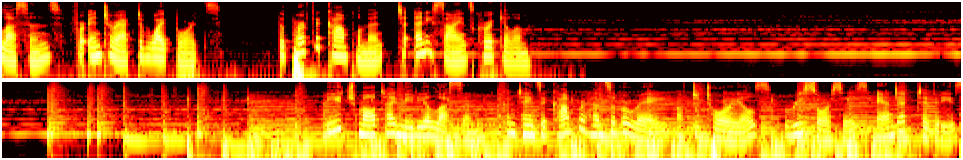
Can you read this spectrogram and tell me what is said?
lessons for interactive whiteboards. The perfect complement to any science curriculum. Each multimedia lesson contains a comprehensive array of tutorials, resources, and activities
